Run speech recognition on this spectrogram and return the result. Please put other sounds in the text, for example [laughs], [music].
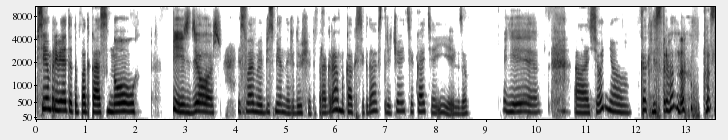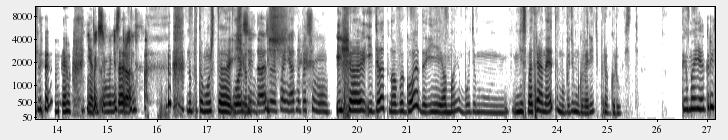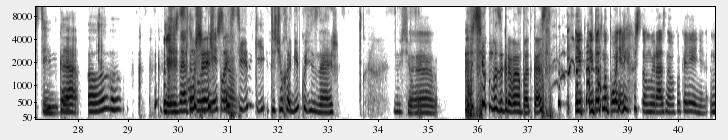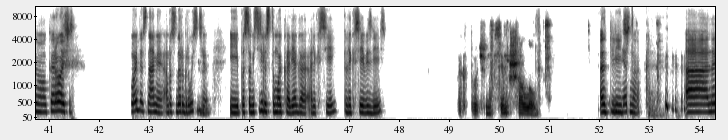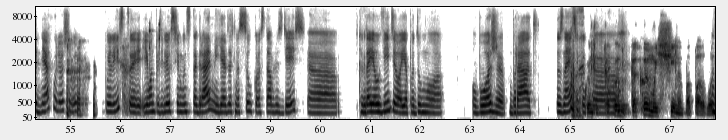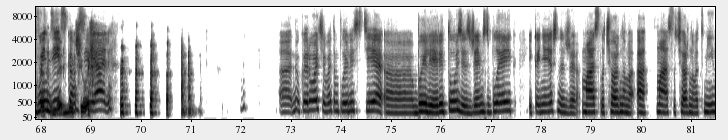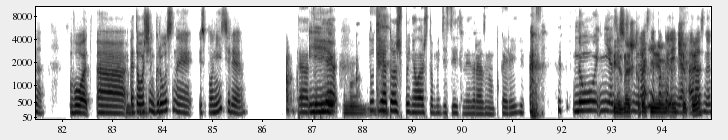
Всем привет, это подкаст «Ноу». Пиздешь. И с вами бессменная ведущая этой программы, как всегда, встречайте Катя и Эльза. Е. А сегодня, как ни странно, [laughs] после... Нет, Почему не странно? [laughs] Ну, потому что... Очень даже понятно, почему. Еще идет Новый год, и мы будем, несмотря на это, мы будем говорить про грусть. Ты моя грустинка. Да. Я не знаю такую песню. пластинки. Ты что, Хабибку не знаешь? Ну все. Э. [laughs] Все, мы закрываем подкаст. И, и тут мы поняли, [laughs] что мы разного поколения. Но, короче, сегодня с нами амбассадор грусти и по совместительству мой коллега Алексей. Алексей, вы здесь? Так точно. Всем шалом. Отлично. А на днях у Лёши был [laughs] плейлист, и он поделился им в Инстаграме. Я обязательно ссылку оставлю здесь. А, когда я увидела, я подумала, о боже, брат, ну, знаете, как... Какой, э... какой, какой мужчина попал? Вот в индийском да, сериале. Uh, [laughs] ну, короче, в этом плейлисте были Ритузис, Джеймс Блейк и, конечно же, масло черного, а, масло черного тмина. Вот. Uh, mm-hmm. Это очень грустные исполнители. Да, и... тут, я, тут я тоже поняла, что мы действительно из разного поколения. [laughs] Ну, нет, Ты не знаешь, не разные поколения, МЧТ? а разные...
